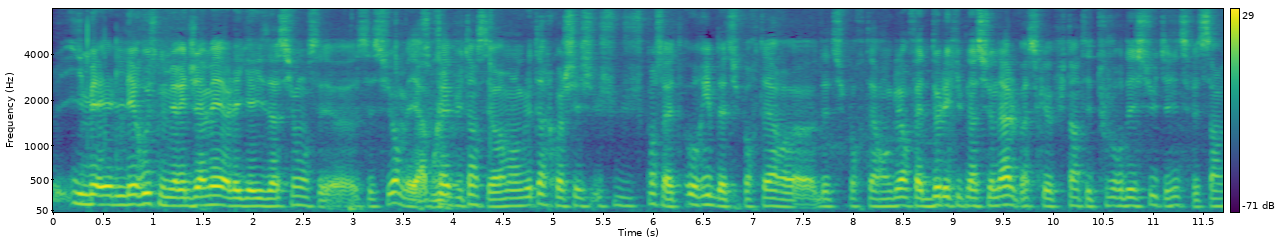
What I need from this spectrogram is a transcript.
euh, ils mé- les Russes ne méritent jamais euh, l'égalisation, c'est euh, c'est sûr. Mais après, putain, c'est vraiment l'Angleterre. quoi. Je, je- je- je pense que ça va être horrible d'être supporter, euh, d'être supporter anglais en fait de l'équipe nationale parce que putain, t'es toujours déçu. T'imagines, ça fait ça,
